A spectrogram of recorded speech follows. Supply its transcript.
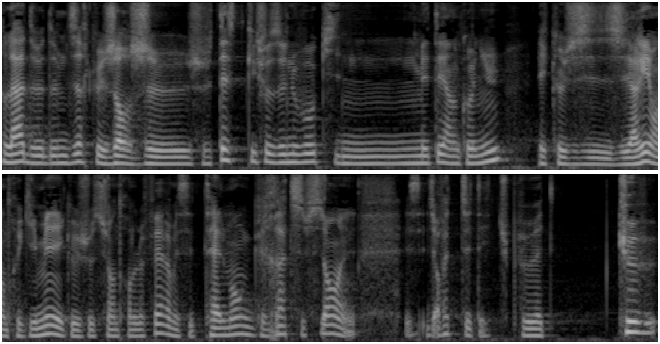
là, de, me dire que genre je, teste quelque chose de nouveau qui m'était inconnu et que j'y arrive, entre guillemets, et que je suis en train de le faire, mais c'est tellement gratifiant. En fait, tu peux être que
